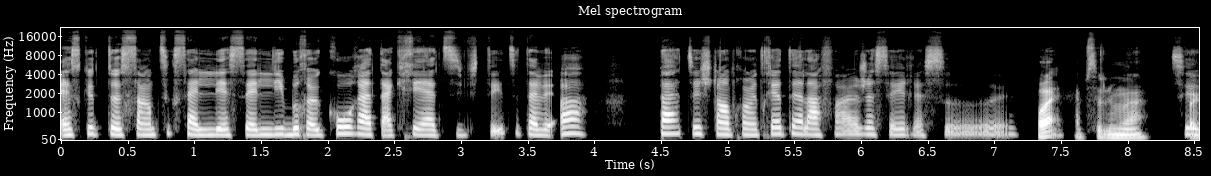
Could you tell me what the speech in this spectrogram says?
Est-ce que tu as senti que ça laissait libre cours à ta créativité? Tu avais Ah, Pat, je t'emprunterais telle affaire, j'essaierais ça. euh, Oui, absolument. Ça,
